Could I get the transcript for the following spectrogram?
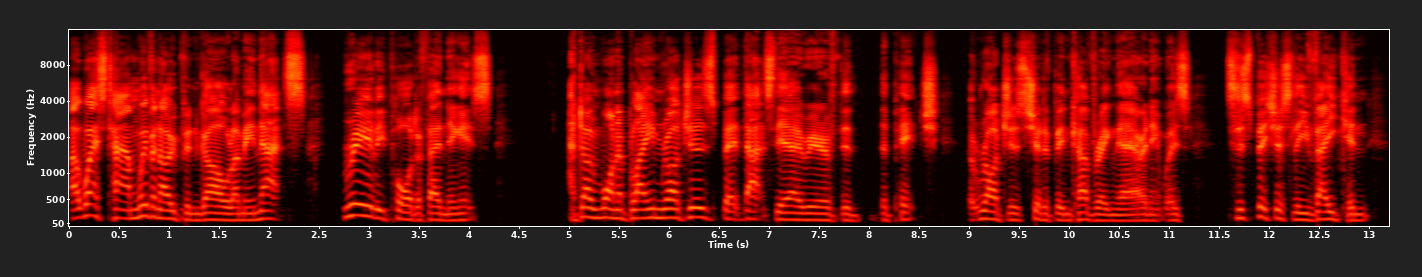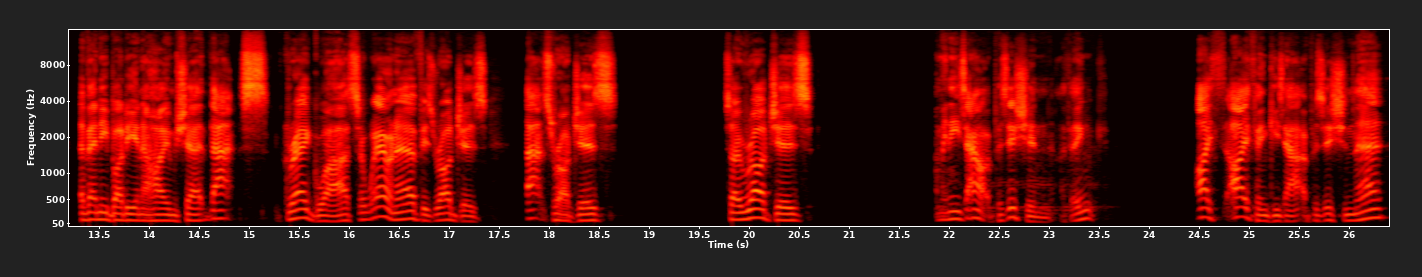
Uh, West Ham with an open goal. I mean, that's really poor defending. It's I don't want to blame Rogers, but that's the area of the, the pitch that Rogers should have been covering there, and it was suspiciously vacant of anybody in a home shirt. That's Gregoire. So where on earth is Rogers? That's Rogers. So Rogers, I mean, he's out of position, I think. I th- I think he's out of position there.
